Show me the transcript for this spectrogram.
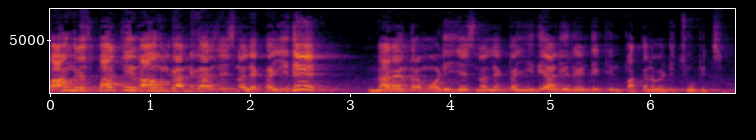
కాంగ్రెస్ పార్టీ రాహుల్ గాంధీ గారు చేసిన లెక్క ఇది. నరేంద్ర మోడీ చేసిన లెక్క ఇది అని రెండింటిని పక్కన పెట్టి చూపించు.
